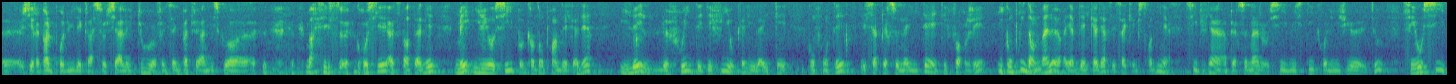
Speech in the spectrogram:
euh, je dirais pas le produit des classes sociales et tout, enfin, il pas de faire un discours euh, marxiste grossier, instantané, mais il est aussi, quand on prend Abdelkader, il est le fruit des défis auxquels il a été confronté et sa personnalité a été forgée, y compris dans le malheur. Et Abdelkader, c'est ça qui est extraordinaire. S'il devient un personnage aussi mystique, religieux et tout, c'est aussi,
